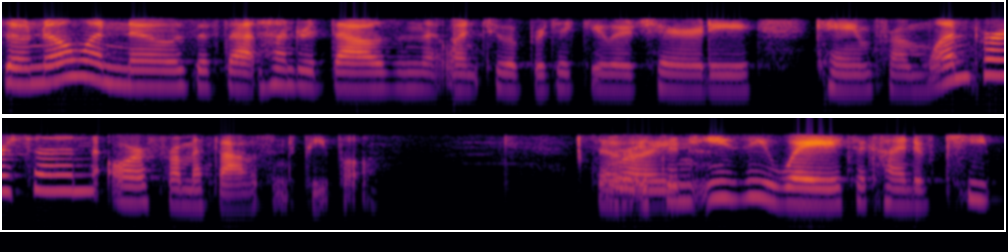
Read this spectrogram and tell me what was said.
so no one knows if that 100,000 that went to a particular charity came from one person or from a thousand people. So right. it's an easy way to kind of keep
